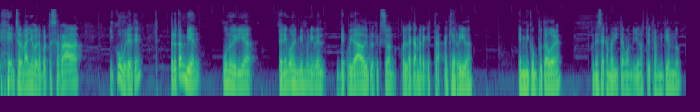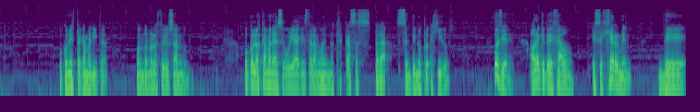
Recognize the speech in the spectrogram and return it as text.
entra al baño con la puerta cerrada y cúbrete, pero también uno diría, tenemos el mismo nivel de cuidado y protección con la cámara que está aquí arriba en mi computadora, con esa camarita cuando yo no estoy transmitiendo, o con esta camarita cuando no la estoy usando, o con las cámaras de seguridad que instalamos en nuestras casas para sentirnos protegidos? Pues bien, ahora que te he dejado ese germen de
